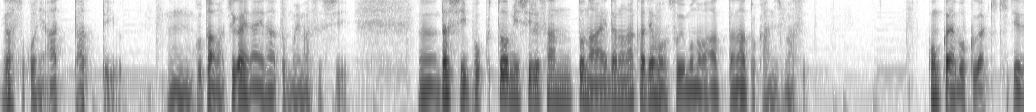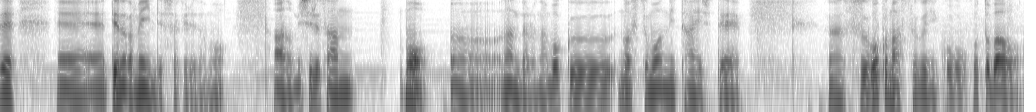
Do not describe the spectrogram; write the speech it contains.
がそこにあったっていう、うん、ことは間違いないなと思いますしうん、だし僕とミシルさんとの間の中でもそういうものはあったなと感じます。今回は僕が聞き手で、えー、っていうのがメインでしたけれどもあのミシルさんも、うん、なんだろうな僕の質問に対して、うん、すごくまっすぐにこう言葉を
